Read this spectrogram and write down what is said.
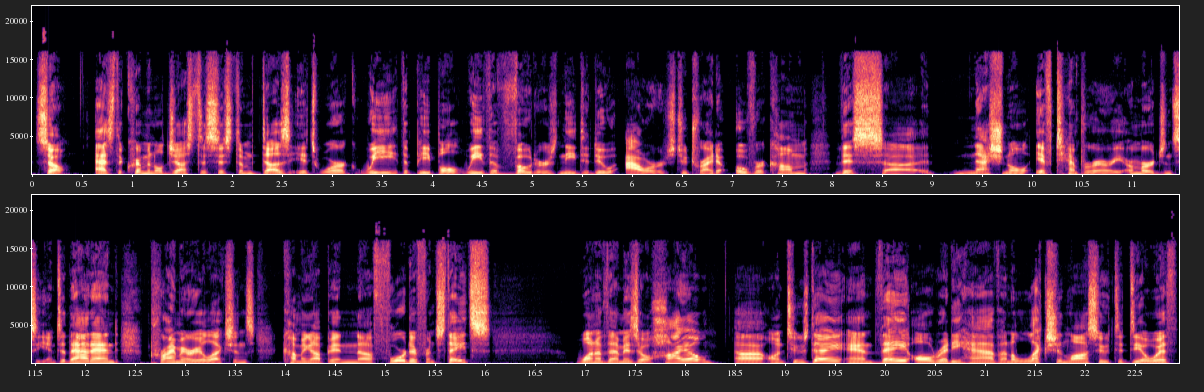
So, as the criminal justice system does its work, we, the people, we, the voters, need to do ours to try to overcome this uh, national, if temporary, emergency. And to that end, primary elections coming up in uh, four different states. One of them is Ohio uh, on Tuesday, and they already have an election lawsuit to deal with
